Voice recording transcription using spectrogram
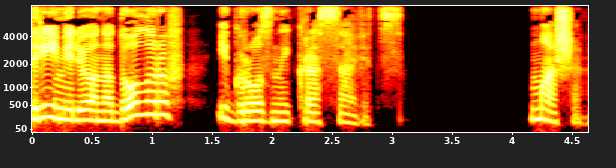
Три миллиона долларов и грозный красавец. Маша.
